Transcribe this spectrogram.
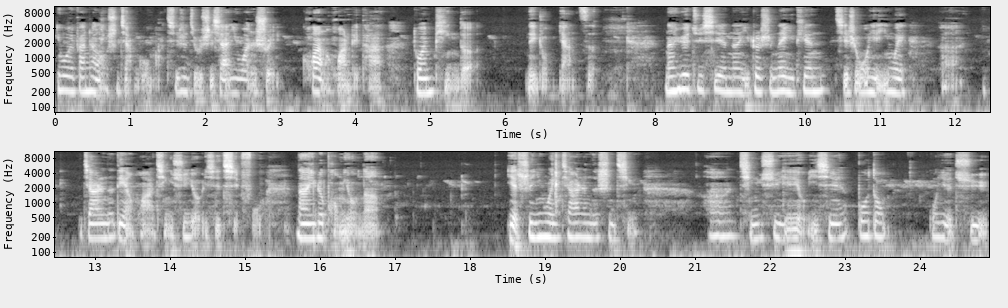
因为方丈老师讲过嘛，其实就是像一碗水换了换给他端平的那种样子。那月巨蟹呢，一个是那一天，其实我也因为呃家人的电话，情绪有一些起伏。那一个朋友呢，也是因为家人的事情啊，情绪也有一些波动，我也去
